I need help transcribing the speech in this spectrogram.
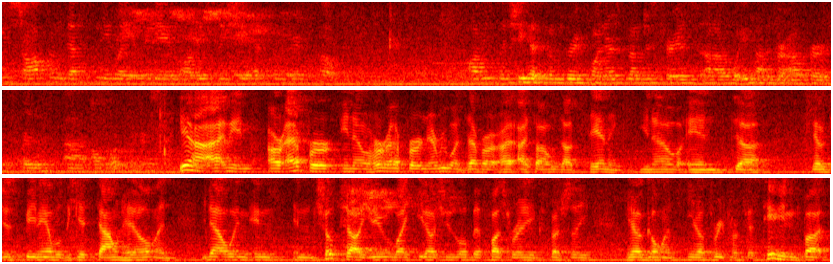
you saw from Destiney late in the game. Obviously, she had some three. Oh, obviously she hit some three pointers, but I'm just curious uh, what you thought of her effort for the uh, all four pointers. Yeah, I mean, our effort, you know, her effort and everyone's effort, I, I thought was outstanding. You know, and uh, you know, just being able to get downhill and you know, and, and, and she'll tell you like, you know, she's a little bit frustrated, especially you know, going you know three for 15, but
